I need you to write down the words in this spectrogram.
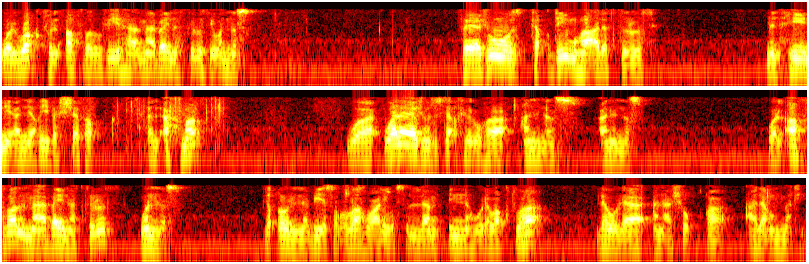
والوقت الأفضل فيها ما بين الثلث والنصف. فيجوز تقديمها على الثلث من حين أن يغيب الشفق الأحمر ولا يجوز تأخيرها عن النصف عن النصف والأفضل ما بين الثلث والنصف لقول النبي صلى الله عليه وسلم إنه لوقتها لولا أن أشق على أمتي.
